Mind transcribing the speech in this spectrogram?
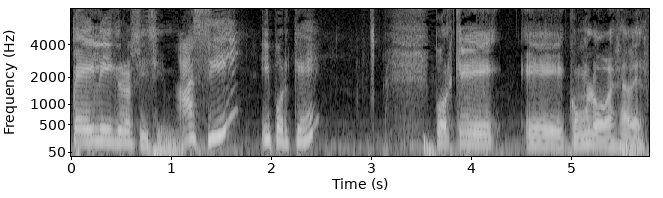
peligrosísimo. ¿Ah, sí? ¿Y por qué? Porque, eh, ¿cómo lo vas a ver?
